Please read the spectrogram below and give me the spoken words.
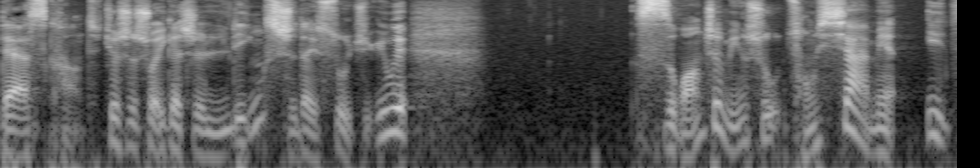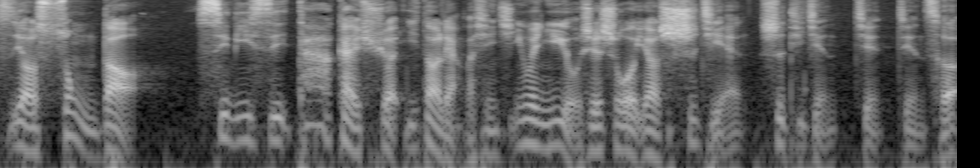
death count，就是说一个是临时的数据，因为死亡证明书从下面一直要送到。CDC 大概需要一到两个星期，因为你有些时候要尸检、尸体检检检测，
